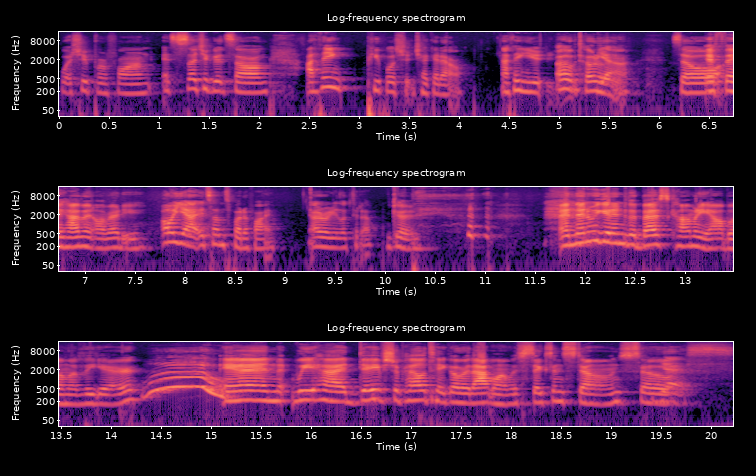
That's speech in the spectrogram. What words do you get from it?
what she performed. It's such a good song. I think people should check it out. I think you. Oh, totally. Yeah. So. If they haven't already, oh yeah, it's on Spotify. I already looked it up. good. and then we get into the best comedy album of the year. Woo! And we had Dave Chappelle take over that one with Sticks and Stones. So yes.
